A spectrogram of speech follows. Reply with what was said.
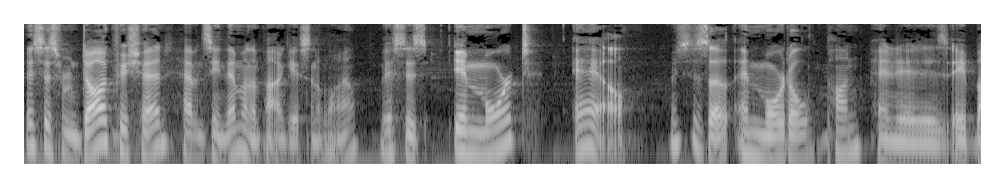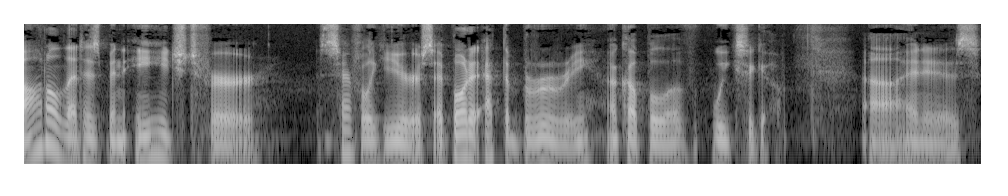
This is from Dogfish Head. Haven't seen them on the podcast in a while. This is Immort Ale, which is a immortal pun, and it is a bottle that has been aged for several years. I bought it at the brewery a couple of weeks ago, uh, and it is.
